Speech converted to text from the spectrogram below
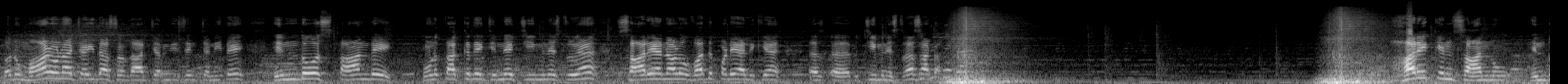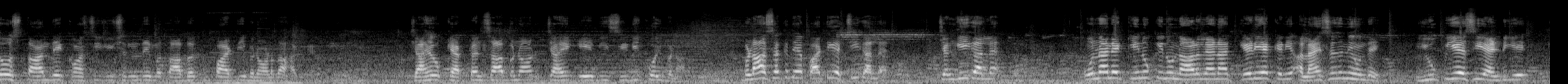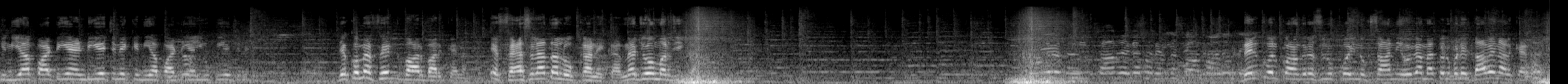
ਤੁਹਾਨੂੰ ਮਾਣ ਹੋਣਾ ਚਾਹੀਦਾ ਸਰਦਾਰ ਚਰਨਜੀਤ ਸਿੰਘ ਚੰਨੀ ਤੇ। ਹਿੰਦੁਸਤਾਨ ਦੇ ਹੁਣ ਤੱਕ ਦੇ ਜਿੰਨੇ ਚੀਫ ਮਿਨਿਸਟਰ ਹੋਏ ਆ, ਸਾਰਿਆਂ ਨਾਲੋਂ ਵੱਧ ਪੜਿਆ ਲਿਖਿਆ ਚੀਫ ਮਿਨਿਸਟਰ ਆ ਸਾਡਾ। ਹਰ ਇੱਕ ਇਨਸਾਨ ਨੂੰ ਹਿੰਦੁਸਤਾਨ ਦੇ ਕਨਸਟੀਟਿਊਸ਼ਨ ਦੇ ਮੁਤਾਬਕ ਪਾਰਟੀ ਬਣਾਉਣ ਦਾ ਹੱਕ ਹੈ। ਚਾਹੇ ਉਹ ਕੈਪਟਨ ਸਾਹਿਬ ਬਣਾਉਣ, ਚਾਹੇ ਏ ਬੀ ਸੀ ਡੀ ਕੋਈ ਬਣਾ। ਬਣਾ ਸਕਦੇ ਆ ਪਾਰਟੀ, ਅੱਛੀ ਗੱਲ ਹੈ, ਚੰਗੀ ਗੱਲ ਹੈ। ਉਹਨਾਂ ਨੇ ਕਿਹਨੂੰ ਕਿਹਨੂੰ ਨਾਲ ਲੈਣਾ ਕਿਹੜੀਆਂ ਕਿਹੜੀਆਂ ਅਲਾਈਅੰਸਸ ਨਹੀਂ ਹੁੰਦੇ। ਯੂਪੀਏ ਸੀ ਐਨਡੀਏ, ਕਿੰਨੀਆਂ ਪਾਰਟੀਆਂ ਐਨਡੀਏ ਚ ਨੇ, ਕਿੰਨੀਆਂ ਪਾਰਟੀਆਂ ਯੂਪੀਏ ਚ ਨੇ? ਦੇਖੋ, ਮੈਂ ਫਿਰ ਬਾਰ-ਬਾਰ ਕਹਿਣਾ, ਇਹ ਫੈਸਲਾ ਤਾਂ ਲੋਕਾਂ ਨੇ ਕਰਨਾ, ਜੋ ਮਰਜ਼ੀ ਕਰ। ਬਿਲਕੁਲ ਕਾਂਗਰਸ ਨੂੰ ਕੋਈ ਨੁਕਸਾਨ ਨਹੀਂ ਹੋਏਗਾ, ਮੈਂ ਤੁਹਾਨੂੰ ਬੜੇ ਦਾਅਵੇ ਨਾਲ ਕਹਿੰਦਾ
